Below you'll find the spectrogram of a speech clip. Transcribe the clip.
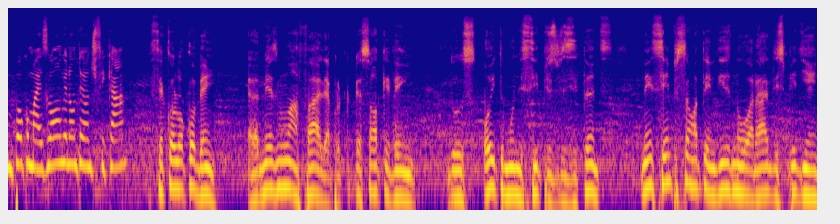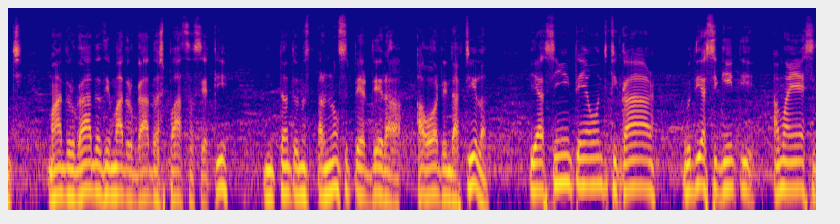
um pouco mais longo e não tem onde ficar. Você colocou bem. Era mesmo uma falha, porque o pessoal que vem dos oito municípios visitantes nem sempre são atendidos no horário de expediente. Madrugadas e madrugadas passa-se aqui, entanto, para não se perder a, a ordem da fila, e assim tem onde ficar. No dia seguinte amanhece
